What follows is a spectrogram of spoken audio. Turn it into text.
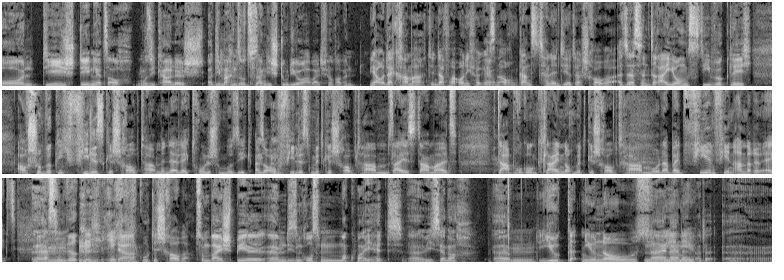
Und die stehen jetzt auch musikalisch, also die machen sozusagen die Studioarbeit für Robin. Ja, und der Krammer, den darf man auch nicht vergessen, auch ein ganz talentierter Schrauber. Also das sind drei Jungs, die wirklich auch schon wirklich vieles geschraubt haben in der elektronischen Musik. Also auch vieles mitgeschraubt haben, sei es damals Dabruck und Klein noch mitgeschraubt haben oder bei vielen, vielen anderen Acts. Das sind wirklich richtig ja. gute Schrauber. Zum Beispiel ähm, diesen großen Mogwai-Hit, äh, wie hieß der noch? Ähm, You, got, you know... nein, nee, nein, nee. nein. Warte, äh,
